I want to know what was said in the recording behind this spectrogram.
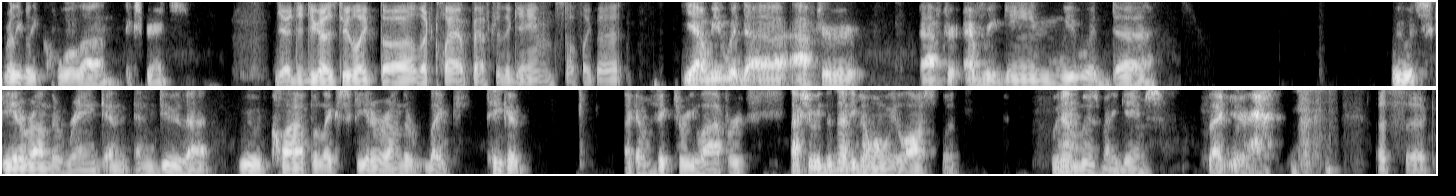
really really cool um, experience. Yeah, did you guys do like the the clap after the game and stuff like that? Yeah, we would uh, after after every game we would uh, we would skate around the rink and and do that. We would clap, but like skate around the like take a like a victory lap. Or actually, we did that even when we lost, but we didn't lose many games that year. That's sick.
